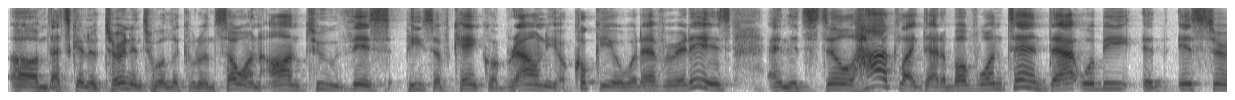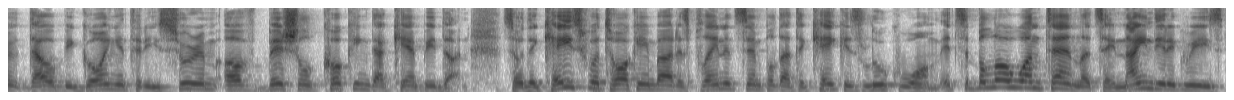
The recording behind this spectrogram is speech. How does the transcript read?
um, that's going to turn into a liquid and so on onto this piece of cake or brownie or cookie or whatever it is, and it's still hot like that above 110, that would be an isser, that would be going into the isurim of bishul cooking that can't be done. So the case we're talking about is plain and simple that the cake is lukewarm. It's below 110, let's say 90 degrees.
